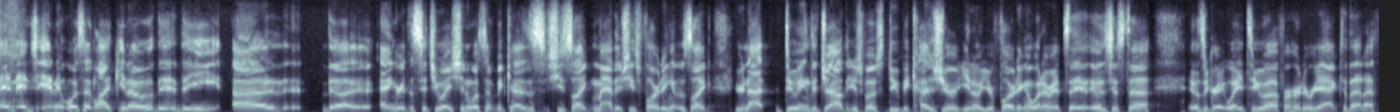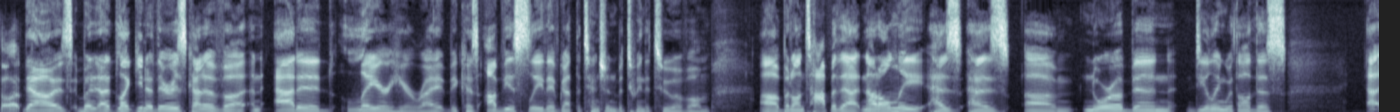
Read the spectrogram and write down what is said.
and, and and it wasn't like you know the the uh, the anger at the situation wasn't because she's like mad that she's flirting. It was like you're not doing the job that you're supposed to do because you're you know you're flirting or whatever. It's it, was just a it was a great way to uh, for her to react to that. I thought. No, but uh, like you know there is kind of uh, an added layer here, right? Because obviously they've got the tension between the two of them. Uh, but on top of that, not only has has um, Nora been dealing with all this uh,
